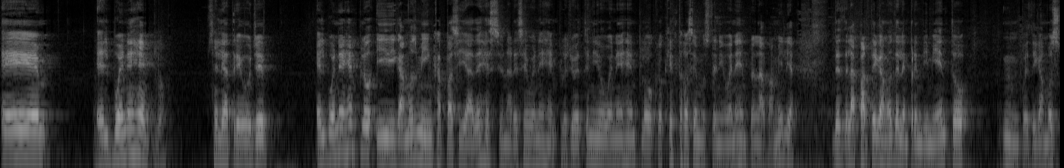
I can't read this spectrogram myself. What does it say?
Eh, el buen ejemplo se le atribuye el buen ejemplo y digamos mi incapacidad de gestionar ese buen ejemplo. Yo he tenido buen ejemplo, creo que todos hemos tenido buen ejemplo en la familia, desde la parte digamos del emprendimiento, mm, pues digamos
